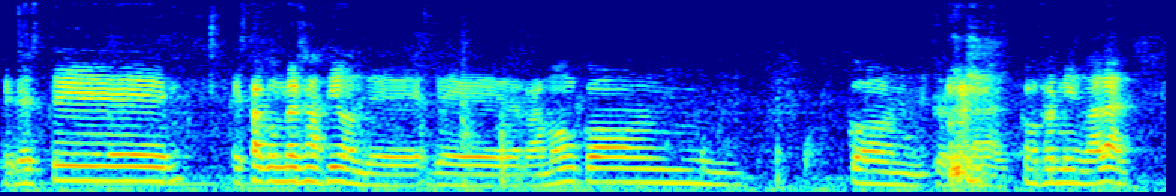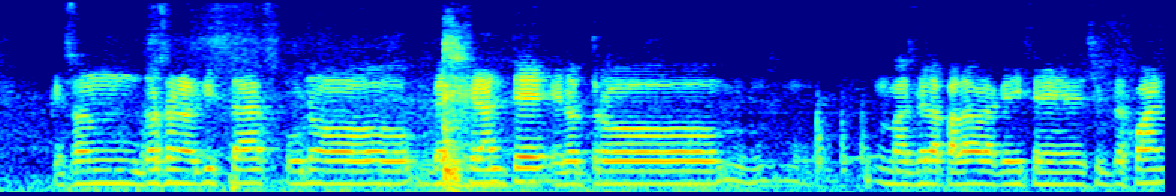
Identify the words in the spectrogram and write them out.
pero este, esta conversación de, de Ramón con, con, con Fermín Galán, que son dos anarquistas, uno beligerante, el otro más de la palabra que dice siempre Juan,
